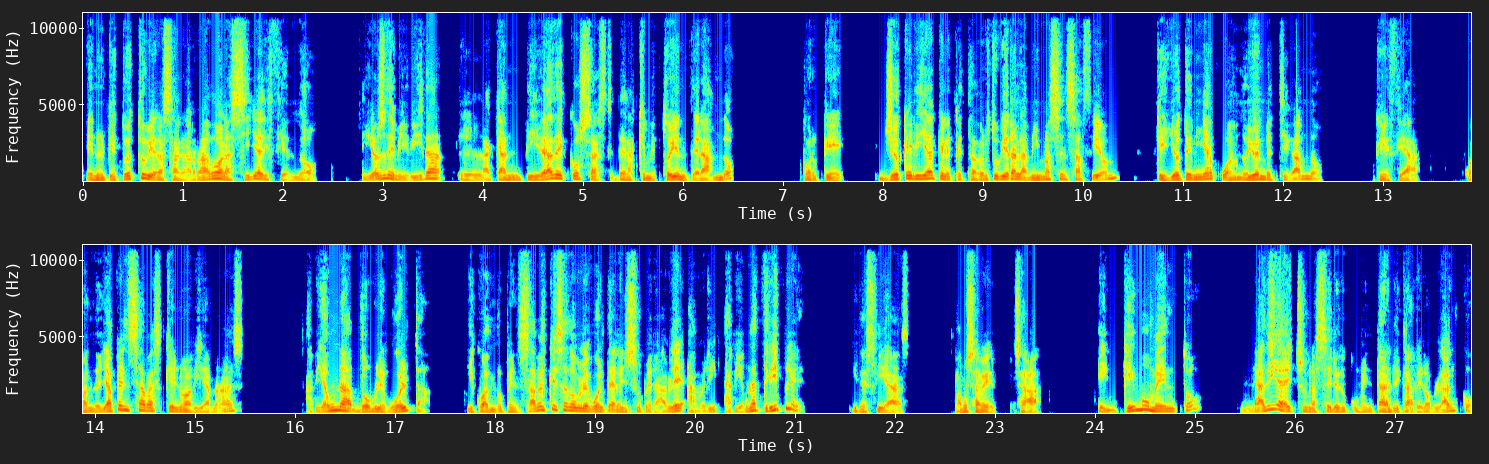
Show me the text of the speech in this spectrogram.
en el que tú estuvieras agarrado a la silla diciendo, Dios de mi vida, la cantidad de cosas de las que me estoy enterando, porque yo quería que el espectador tuviera la misma sensación que yo tenía cuando iba investigando. Que decía, cuando ya pensabas que no había más, había una doble vuelta. Y cuando pensabas que esa doble vuelta era insuperable, había una triple. Y decías, vamos a ver, o sea, ¿en qué momento Nadie ha hecho una serie documental de Carrero Blanco.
